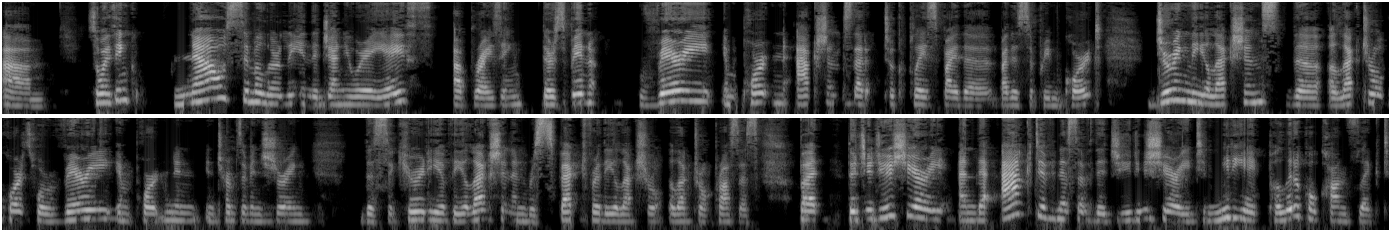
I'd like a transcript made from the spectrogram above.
Um, so I think now, similarly, in the January 8th uprising, there's been very important actions that took place by the by the Supreme Court during the elections. The electoral courts were very important in, in terms of ensuring the security of the election and respect for the electoral electoral process. But the judiciary and the activeness of the judiciary to mediate political conflict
